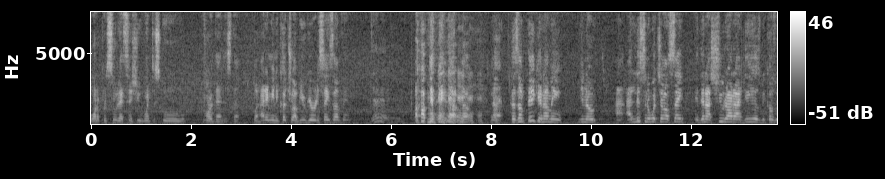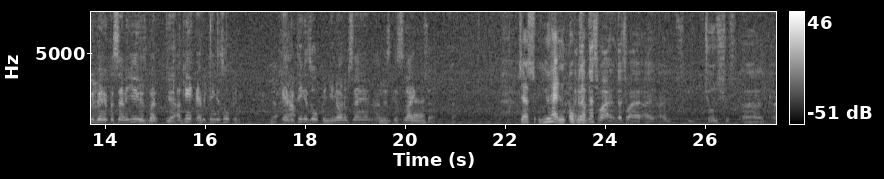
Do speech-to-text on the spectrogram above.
want to pursue that since you went to school for that and stuff. But I didn't mean to cut you off. You get ready to say something? Yeah. Okay, no, no, no. Because I'm thinking, I mean, you know, I, I listen to what y'all say, and then I shoot out ideas because we've been here for seven years. But Yeah. again, everything is open. Yeah. Everything is open. You know what I'm saying? I'm just, it's like, Yeah. Just you hadn't opened that, up. that's why that's why I, I choose uh, uh,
